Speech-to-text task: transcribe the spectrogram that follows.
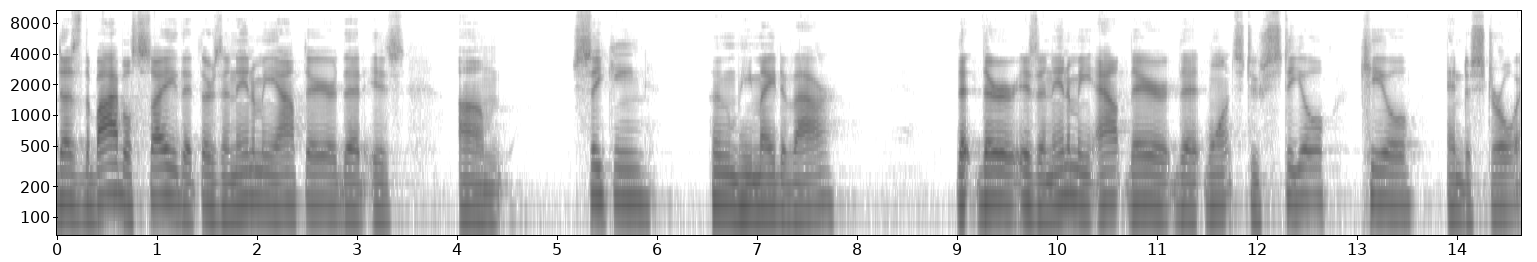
Does the Bible say that there's an enemy out there that is um, seeking whom he may devour? That there is an enemy out there that wants to steal, kill, and destroy?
